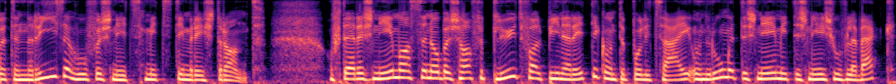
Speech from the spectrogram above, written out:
tut ein riesen Haufen Schnitz mit dem Restaurant. Auf dieser Schneemasse oben arbeiten die Leute von Alpine Rettung und der Polizei und räumen den Schnee mit den Schneeschaufeln weg.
